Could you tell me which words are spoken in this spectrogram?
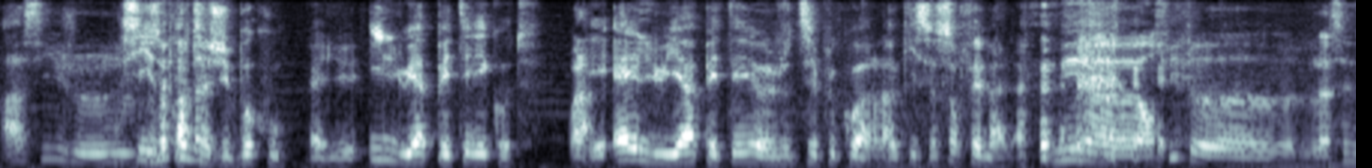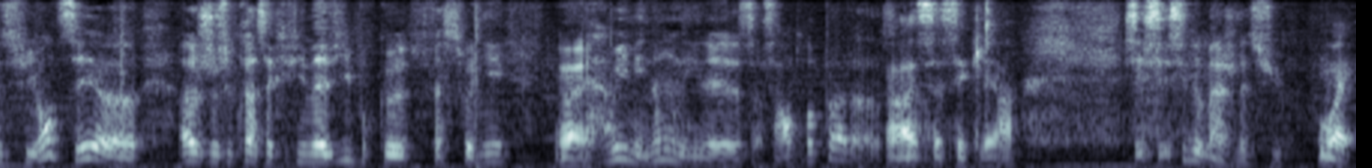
ah si je. Si, ils ont partagé beaucoup. Elle il lui a pété les côtes. Voilà. Et elle lui a pété euh, je ne sais plus quoi, Voilà. donc ils se sont fait mal. Mais euh, ensuite, la scène suivante, c'est ah, je suis prêt à sacrifier ma vie pour que tu te fasses soigner. Ouais. Ah oui, mais non, mais ça, ça rentre pas là. Ah, ça c'est clair. C'est- C'est dommage là-dessus. Ouais.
